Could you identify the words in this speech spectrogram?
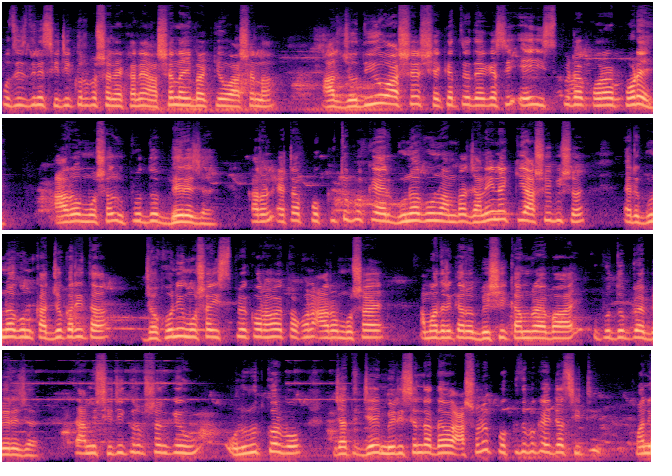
পঁচিশ দিনে সিটি কর্পোরেশন এখানে আসে নাই বা কেউ আসে না। আর যদিও আসে, সেক্ষেত্রে দেখা গেছে এই স্প্রেটা করার পরে আরও মশার উপদ্রব বেড়ে যায়। কারণ এটা প্রকৃতপক্ষে এর গুণাগুণ আমরা জানি না কি আসে বিষয়। এর গুণাগুণ কার্যকারিতা, যখনই মশা স্প্রে করা হয়, তখন আরও মশায় আমাদেরকে আরও বেশি কামড়ায় বা উপদ্রবটা বেড়ে যায়। তা আমি সিটি কর্পোরেশনকেও অনুরোধ করব যাতে যে মেডিসিনটা দেওয়া আসলে প্রকৃতপক্ষে এটা সিটি মানে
